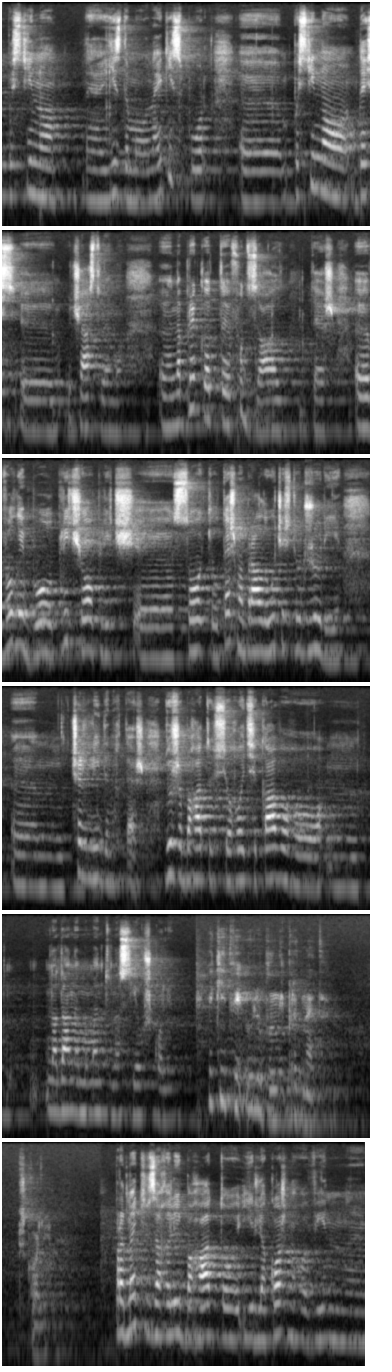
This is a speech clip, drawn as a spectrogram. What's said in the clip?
постійно їздимо на якийсь спорт, постійно десь участвуємо. Наприклад, футзал, теж волейбол, пліч-опліч, е, сокіл. Теж ми брали участь у журі, е, черлідинг теж. Дуже багато всього цікавого на даний момент у нас є в школі. Який твій улюблений предмет в школі? Предметів взагалі багато, і для кожного він е,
